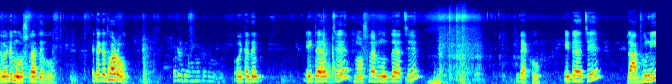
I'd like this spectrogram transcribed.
এবারে মশলা দেব। এটাকে ধরো। ওইটা দেব এইটা হচ্ছে মশলার মধ্যে আছে দেখো এটা আছে রাঁধুনি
